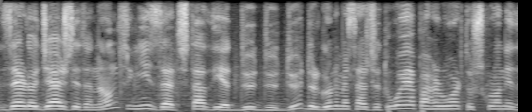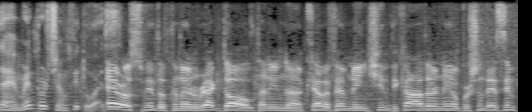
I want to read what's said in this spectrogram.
069 20 70 222 dërgoni mesazhet tuaja pa harruar të shkruani dhe emrin për të qenë fitues. Aerosmith do të këndojnë Rag Doll tani në Club FM në 100.4 ne ju përshëndesim.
